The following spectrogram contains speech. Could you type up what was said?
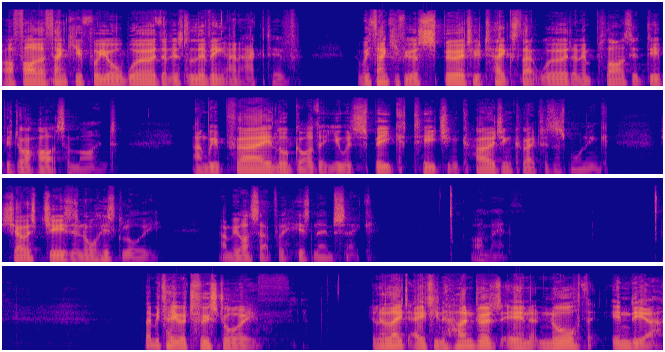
Our Father, thank you for your word that is living and active. And we thank you for your Spirit who takes that word and implants it deep into our hearts and mind. And we pray, Lord God, that you would speak, teach, encourage, and correct us this morning. Show us Jesus in all his glory. And we ask that for his name's sake. Amen. Let me tell you a true story. In the late 1800s in North India,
